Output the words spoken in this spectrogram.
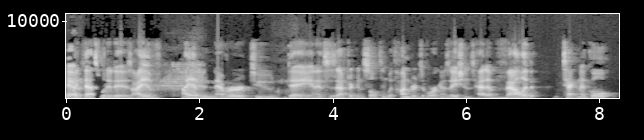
yeah. like that's what it is. I have I have never today, and this is after consulting with hundreds of organizations, had a valid technical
